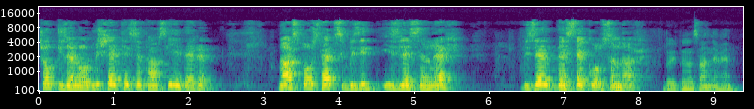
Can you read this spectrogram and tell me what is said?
Çok güzel olmuş. Herkese tavsiye ederim. Nas dost hepsi bizi izlesinler. Bize destek olsunlar. Duydunuz annemi.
